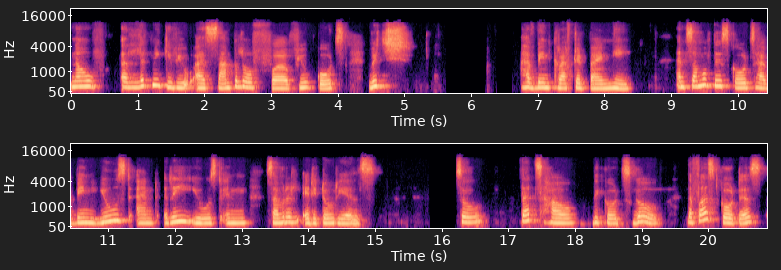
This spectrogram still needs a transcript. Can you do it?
Now, uh, let me give you a sample of a few quotes which have been crafted by me. And some of these quotes have been used and reused in several editorials so that's how the quotes go. The first quote is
